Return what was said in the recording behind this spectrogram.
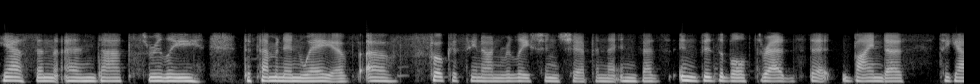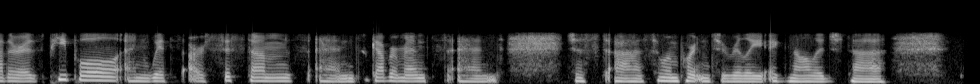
Yes, and and that's really the feminine way of of focusing on relationship and the invis- invisible threads that bind us together as people and with our systems and governments and just uh, so important to really acknowledge the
